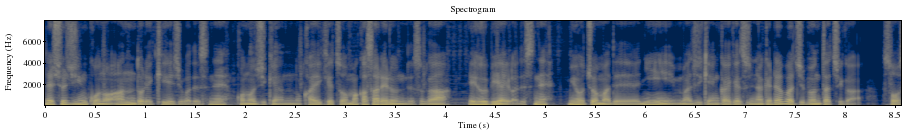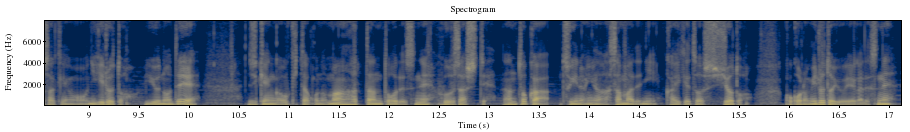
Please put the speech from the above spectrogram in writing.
で、主人公のアンドレ刑事はですね、この事件の解決を任されるんですが、FBI がですね、明朝までに、まあ、事件解決しなければ自分たちが捜査権を握るというので、事件が起きたこのマンハッタン島をですね、封鎖して、なんとか次の日の朝までに解決をしようと試みるという映画ですね。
